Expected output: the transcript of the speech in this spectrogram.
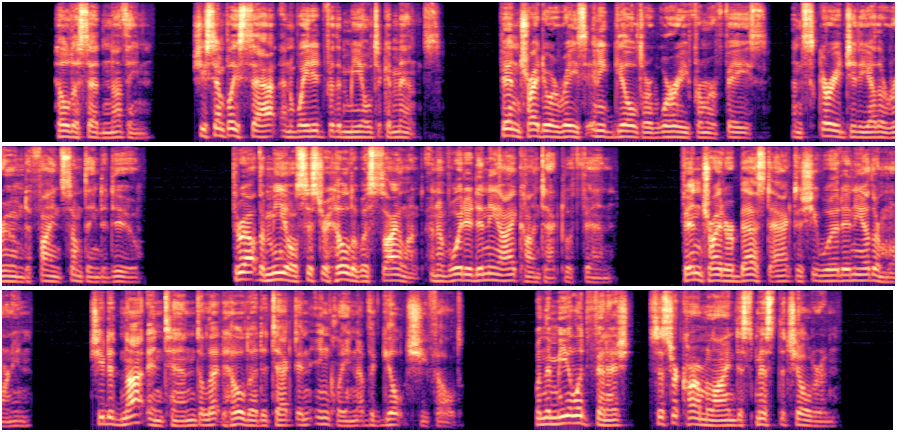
Hilde said nothing. She simply sat and waited for the meal to commence. Fin tried to erase any guilt or worry from her face and scurried to the other room to find something to do. Throughout the meal, Sister Hilde was silent and avoided any eye contact with Fin. Fin tried her best to act as she would any other morning, she did not intend to let Hilde detect an inkling of the guilt she felt. When the meal had finished, Sister Carmeline dismissed the children.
